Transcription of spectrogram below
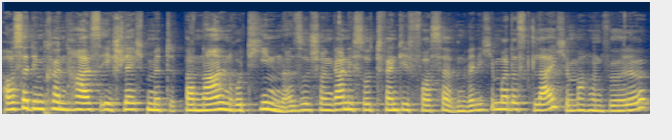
Außerdem können HSE schlecht mit banalen Routinen, also schon gar nicht so 24/7. Wenn ich immer das Gleiche machen würde,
